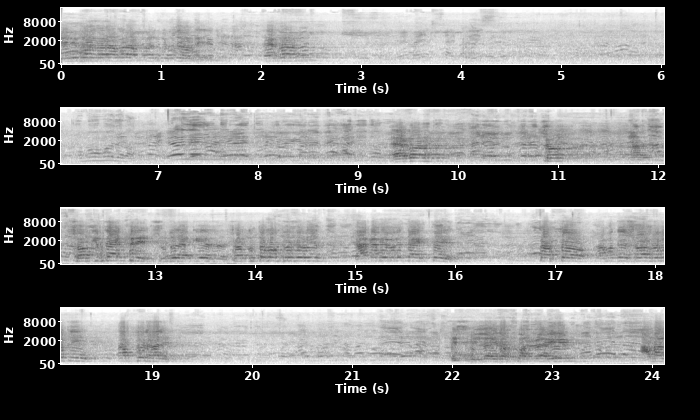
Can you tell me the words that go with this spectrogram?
রেডি করে আমরা আপ্যায়ন করতে হবে। এখন এখন সংক্ষিপ্ত এক মিনিট, শুধু এক সংক্ষিপ্ত বক্তব্য দেবেন ঢাকা বিভাগের দায়িত্বে প্রাপ্ত আমাদের সহসভাপতি আব্দুল হালিম। আমার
